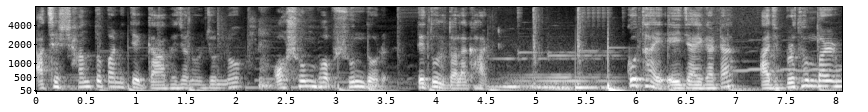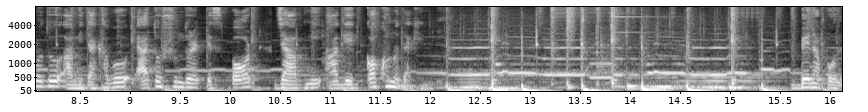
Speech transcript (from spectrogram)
আছে শান্ত পানিতে গা ভেজানোর জন্য অসম্ভব সুন্দর তেঁতুলতলা ঘাট। কোথায় এই জায়গাটা? আজ প্রথমবারের মতো আমি দেখাবো এত সুন্দর একটা স্পট যা আপনি আগে কখনো দেখেননি। বেনাপোল,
